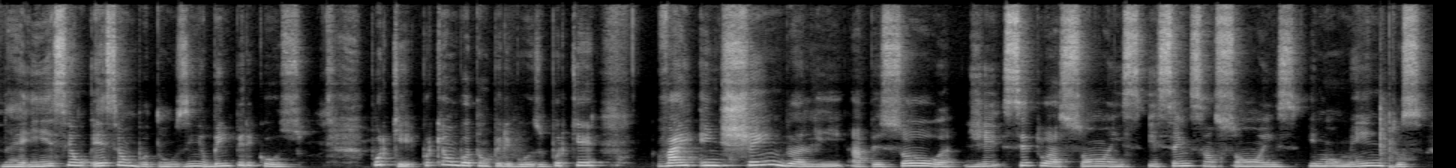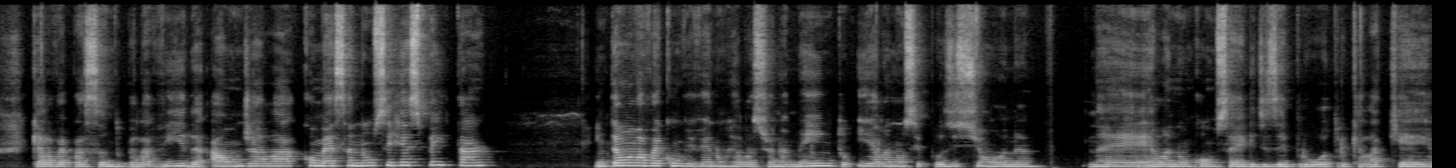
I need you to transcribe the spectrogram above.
Né? E esse é, esse é um botãozinho bem perigoso. Por quê? Porque é um botão perigoso? Porque vai enchendo ali a pessoa de situações e sensações e momentos que ela vai passando pela vida, aonde ela começa a não se respeitar. Então ela vai conviver num relacionamento e ela não se posiciona, né? Ela não consegue dizer para o outro o que ela quer.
